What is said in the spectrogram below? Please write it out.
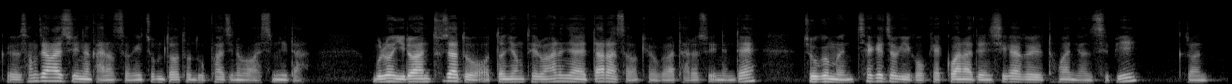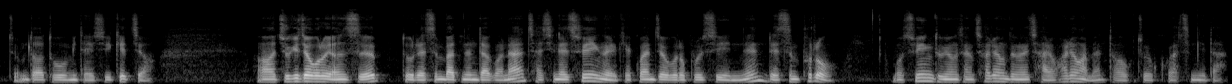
그 성장할 수 있는 가능성이 좀 더더 높아지는 것 같습니다. 물론 이러한 투자도 어떤 형태로 하느냐에 따라서 결과가 다를 수 있는데 조금은 체계적이고 객관화된 시각을 통한 연습이 그런 좀 더 도움이 될 수 있겠죠. 어, 주기적으로 연습 또 레슨 받는다거나 자신의 스윙을 객관적으로 볼 수 있는 레슨 프로, 뭐 스윙 동영상 촬영 등을 잘 활용하면 더욱 좋을 것 같습니다.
